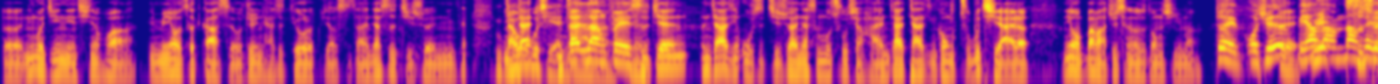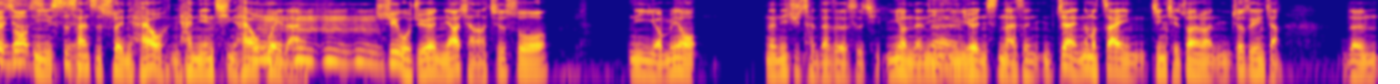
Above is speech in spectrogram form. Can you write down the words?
呃，如果今天年轻的话，你没有这 gas，我觉得你还是丢了比较实在。人家四十几岁，你你耽误不起，你在浪费时间。人家已经五十几岁，人家生不出小孩，人家家庭供组不起来了，你有办法去承受这东西吗？对，我觉得不要浪浪费。十岁之后你是三十岁，你还有你还年轻，你还有未来。嗯嗯嗯。所以我觉得你要想，就是说你有没有能力去承担这个事情？你有能力？你觉得你是男生？你既然你那么在意金钱赚的话，你就是跟你讲，人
